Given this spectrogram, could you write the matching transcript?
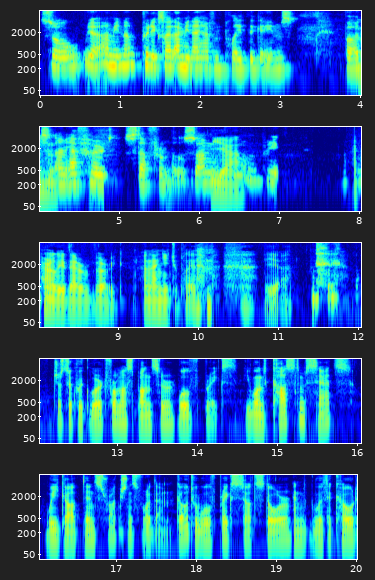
so yeah, I mean I'm pretty excited. I mean I haven't played the games, but Mhm. I mean, I've heard stuff from those, so I'm, Yeah. I'm pretty. Apparently, they're very good, and I need to play them. yeah. Just a quick word from our sponsor, Wolffe Bricks. You want custom sets? We got the instructions for them. Go to wolffebricks.store and with the code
